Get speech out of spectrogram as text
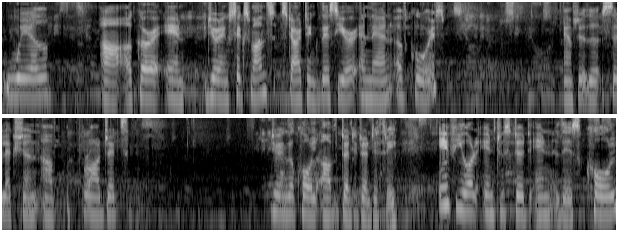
will uh, occur in during six months, starting this year, and then, of course, after the selection of projects during the call of 2023. If you're interested in this call,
